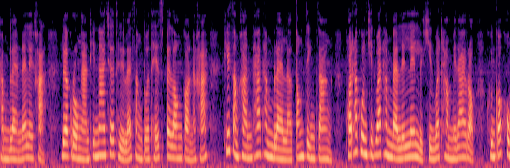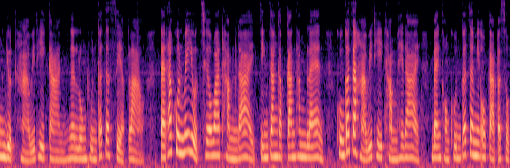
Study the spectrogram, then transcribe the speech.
ทำแบรนด์ได้เลยค่ะ เลือกโรงงานที่น่าเชื่อถือและสั่งตัวเทสไปลองก่อนนะคะ ที่สำคัญถ้าทำแบรนด์แล้วต้องจริงจัง เพราะถ้าคุณคิดว่าทำแบรนด์เล่นๆ หรือคิดว่าทำไม่ได้หรอก คุณก็คงหยุดหาวิธีการ เงินลงทุนก็จะเสียเปล่า แต่ถ้าคุณไม่หยุดเชื่อว่าทำได้ จริงจังกับการทำแบรนด์ คุณก็จะหาวิธีทำให้ได้ แบรนด์ของคุณก็จะมีโอกาสประสบ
